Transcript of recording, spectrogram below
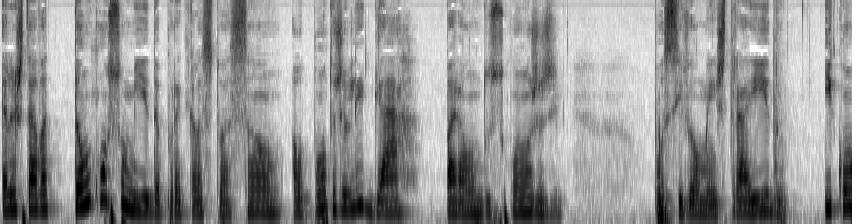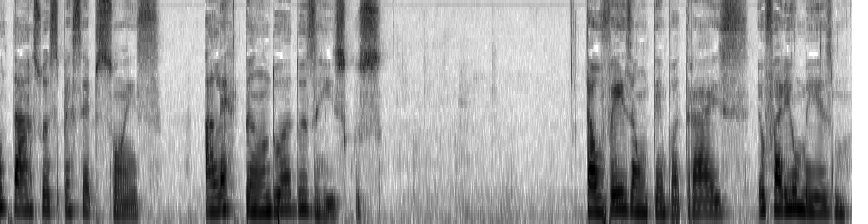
Ela estava tão consumida por aquela situação ao ponto de ligar para um dos cônjuges, possivelmente traído, e contar suas percepções, alertando-a dos riscos. Talvez há um tempo atrás eu faria o mesmo.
